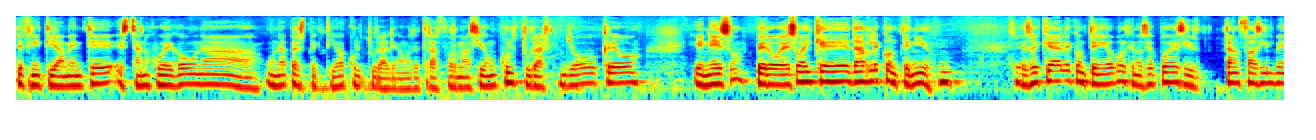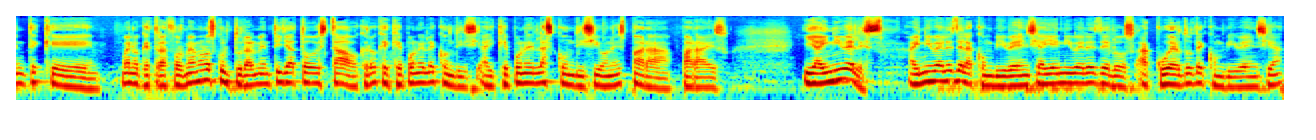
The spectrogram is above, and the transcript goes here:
definitivamente está en juego una, una perspectiva cultural, digamos, de transformación cultural. Yo creo en eso, pero eso hay que darle contenido. Eso hay que darle contenido porque no se puede decir tan fácilmente que, bueno, que transformémonos culturalmente y ya todo está dado. Creo que hay que ponerle hay que poner las condiciones para, para eso. Y hay niveles, hay niveles de la convivencia y hay niveles de los acuerdos de convivencia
